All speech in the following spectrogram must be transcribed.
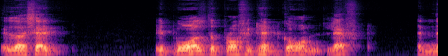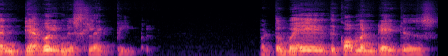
As I said, it was the prophet had gone, left, and then devil misled people. But the way the commentators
